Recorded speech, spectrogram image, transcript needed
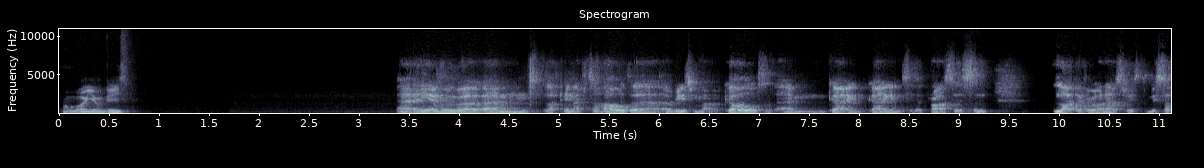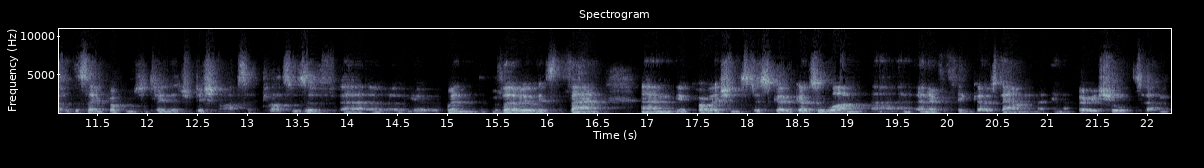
What are your views? Uh, yeah, we were um, lucky enough to hold a, a reasonable amount of gold um, going going into the crisis, and like everyone else, we, we suffered the same problems between the traditional asset classes of uh, uh, you know, when the proverbial hits the fan, um, you know, correlations just go go to one, uh, and, and, everything goes down in a, in a very short term.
